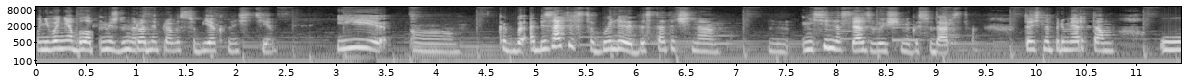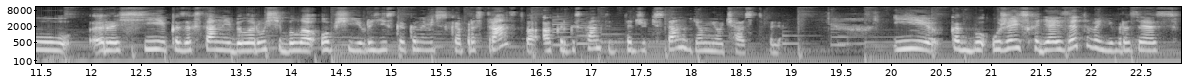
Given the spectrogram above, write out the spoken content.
У него не было международной правосубъектности и э, как бы обязательства были достаточно не сильно связывающими государства. То есть, например, там у России, Казахстана и Беларуси было общее евразийское экономическое пространство, а Кыргызстан и Таджикистан в нем не участвовали. И как бы уже исходя из этого Евразес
